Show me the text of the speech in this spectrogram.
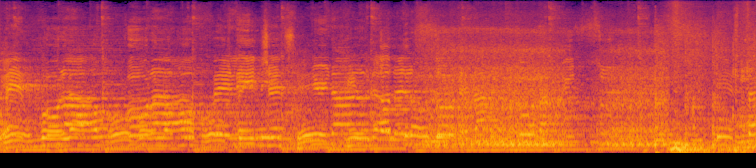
e volavo, volavo felice più in alto del sole ancora più su. Questa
